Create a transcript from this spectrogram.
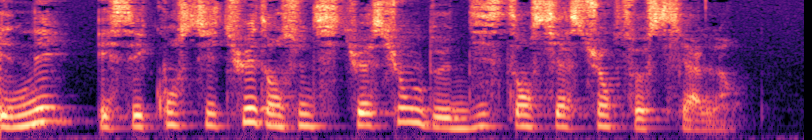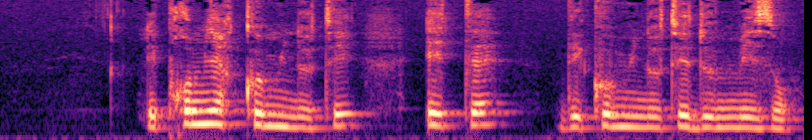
est né et s'est constitué dans une situation de distanciation sociale. Les premières communautés étaient des communautés de maison.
